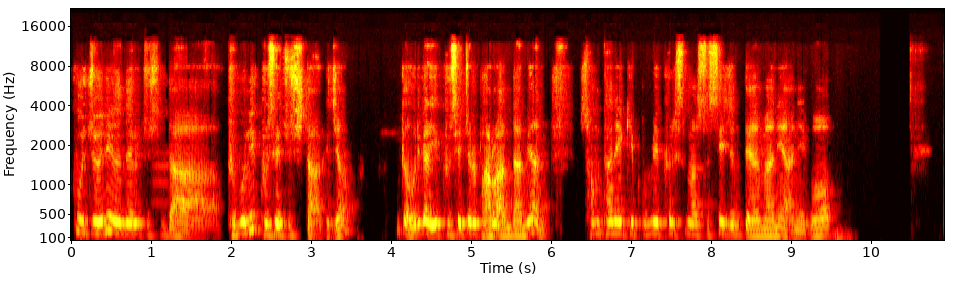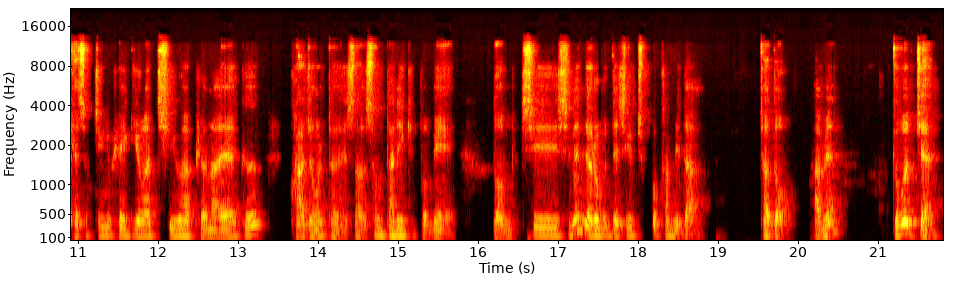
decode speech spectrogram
꾸준히 은혜를 주신다. 그분이 구세주시다. 그죠? 그러니까 우리가 이 구세주를 바로 안다면 성탄의 기쁨이 크리스마스 시즌 때만이 아니고 계속적인 회개와 치유와 변화의 그 과정을 통해서 성탄의 기쁨이 넘치시는 여러분 되시길 축복합니다. 저도 아멘. 두 번째,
